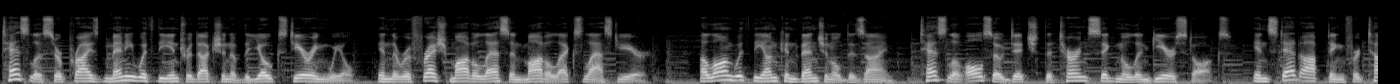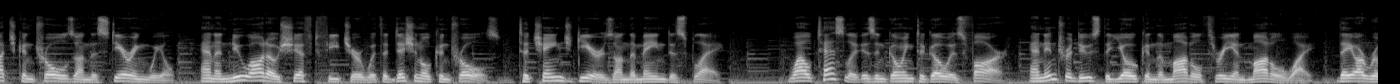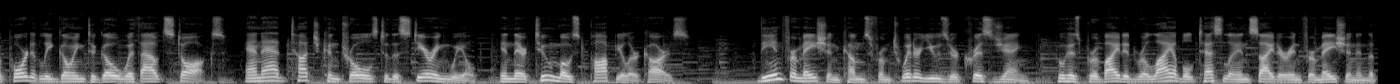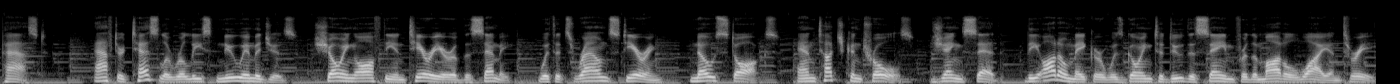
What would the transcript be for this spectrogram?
Tesla surprised many with the introduction of the yoke steering wheel in the refresh Model S and Model X last year. Along with the unconventional design, Tesla also ditched the turn signal and gear stalks, instead opting for touch controls on the steering wheel and a new auto shift feature with additional controls to change gears on the main display. While Tesla isn't going to go as far and introduce the yoke in the Model 3 and Model Y, they are reportedly going to go without stalks and add touch controls to the steering wheel in their two most popular cars. The information comes from Twitter user Chris Zheng, who has provided reliable Tesla insider information in the past. After Tesla released new images showing off the interior of the Semi with its round steering, no stalks, and touch controls, Zheng said, the automaker was going to do the same for the Model Y and 3.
